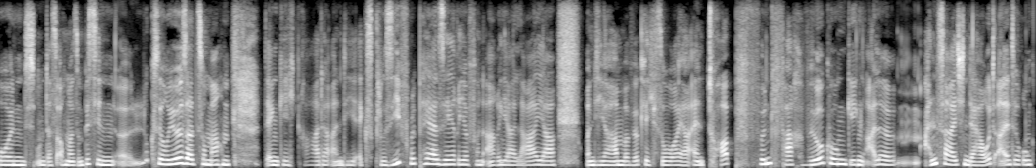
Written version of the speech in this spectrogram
Und um das auch mal so ein bisschen äh, luxuriöser zu machen, denke ich gerade an die Exklusiv-Repair-Serie von Arialaya. Und hier haben wir wirklich so ja ein Top fünffach Wirkung gegen alle hm, Anzeichen der Hautalterung.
